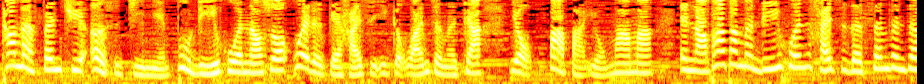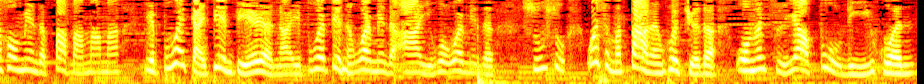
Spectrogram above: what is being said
他们分居二十几年不离婚然后说为了给孩子一个完整的家，有爸爸有妈妈，哎，哪怕他们离婚，孩子的身份在后面的爸爸妈妈也不会改变别人啊，也不会变成外面的阿姨或外面的叔叔。为什么大人会觉得我们只要不离婚，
